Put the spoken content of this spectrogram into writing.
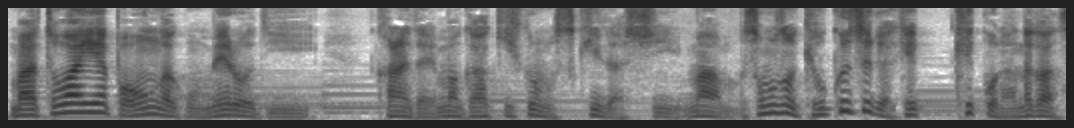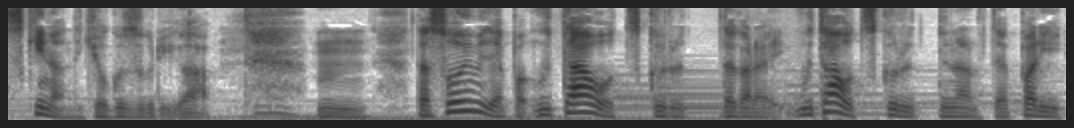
まあ、とはいえやっぱ音楽もメロディー兼ねたり、まあ楽器弾くのも好きだし、まあそもそも曲作りが結構なんだかんだ好きなんで曲作りが。うん。だそういう意味でやっぱ歌を作る。だから歌を作るってなるとやっぱり、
